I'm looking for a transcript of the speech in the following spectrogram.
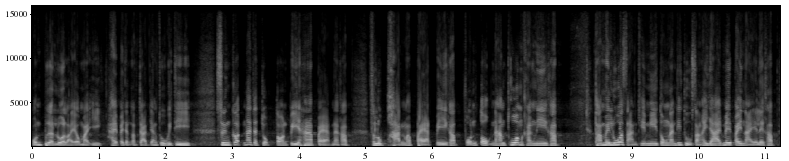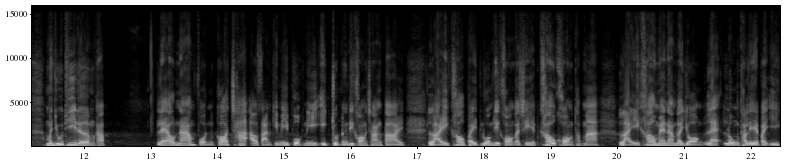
ปนเปื้อนรั่วไหลออกมาอีกให้ไปกำจัดอย่างถูกวิธี ซึ่งก็น่าจะจบตอนปี 58 นะครับสรุปผ่านมา 8 ปีครับฝนตกน้ำท่วมครั้งนี้ครับทำให้รู้ว่าสารเคมีตรงนั้นที่ถูกสั่งให้ย้ายไม่ไปไหนเลยครับ มันอยู่ที่เดิมครับ แล้วน้ำฝนก็ช้าเอาสารเคมีพวกนี้อีกจุดหนึ่งที่คลองช้างตาย ไหลเข้าไปรวมที่คลองกระเฉดเข้าคลองทับมา ไหลเข้าแม่น้ำระยอง และลงทะเลไปอีก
